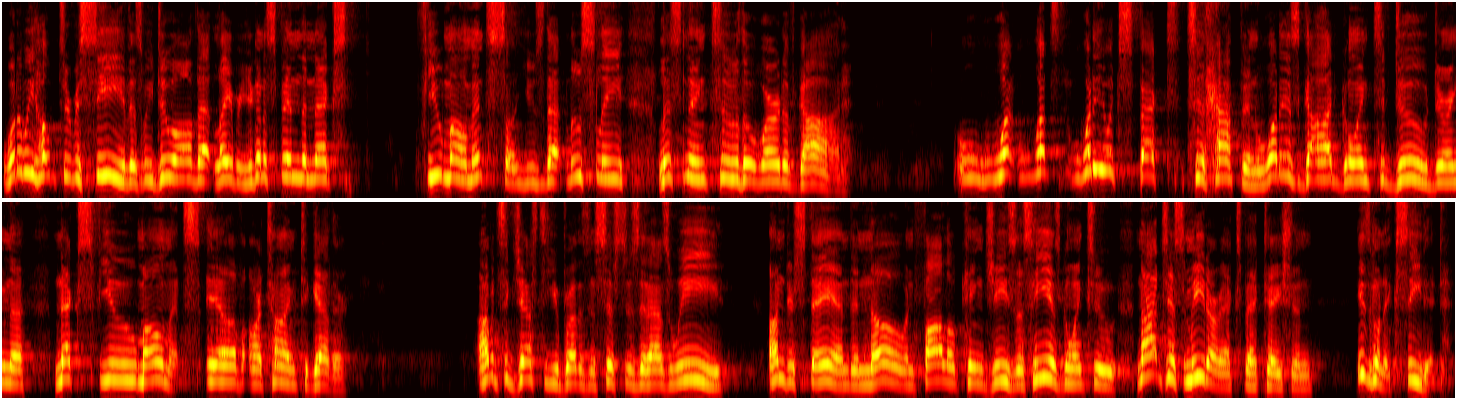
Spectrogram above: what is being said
What do we hope to receive as we do all that labor? You're going to spend the next few moments, so use that loosely, listening to the Word of God. What, what's, what do you expect to happen? What is God going to do during the next few moments of our time together? I would suggest to you, brothers and sisters, that as we understand and know and follow King Jesus, He is going to not just meet our expectation, He's going to exceed it.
